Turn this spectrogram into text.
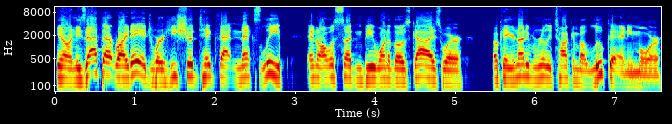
you know, and he's at that right age where he should take that next leap and all of a sudden be one of those guys where, okay, you're not even really talking about Luka anymore.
